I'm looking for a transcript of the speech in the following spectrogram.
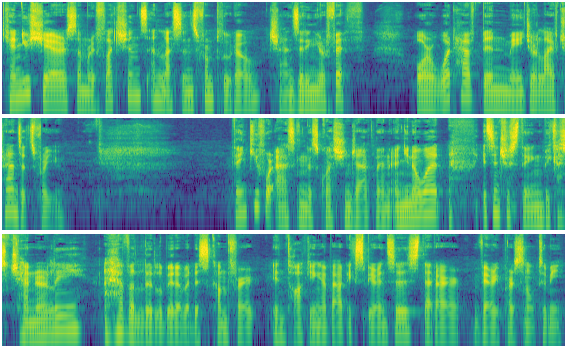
Can you share some reflections and lessons from Pluto transiting your fifth? Or what have been major life transits for you? Thank you for asking this question, Jacqueline. And you know what? It's interesting because generally I have a little bit of a discomfort in talking about experiences that are very personal to me,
